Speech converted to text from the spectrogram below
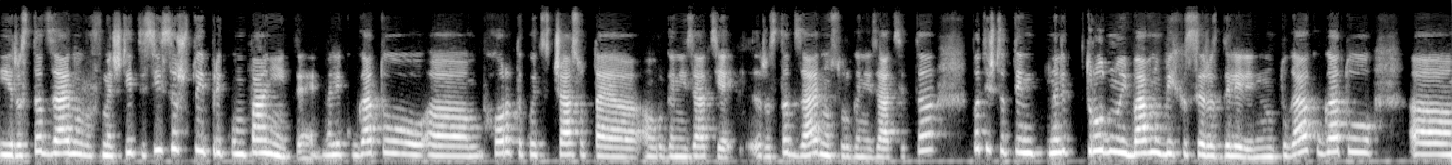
и растат заедно в мечтите си, също и при компаниите. Нали, когато а, хората, които са част от тая организация, растат заедно с организацията, пътищата им нали, трудно и бавно биха се разделили. Но тогава, когато а,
